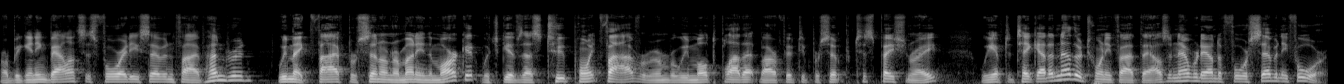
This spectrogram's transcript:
Our beginning balance is 487,500. We make 5% on our money in the market, which gives us 2.5. Remember, we multiply that by our 50% participation rate. We have to take out another 25,000. Now we're down to 474.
